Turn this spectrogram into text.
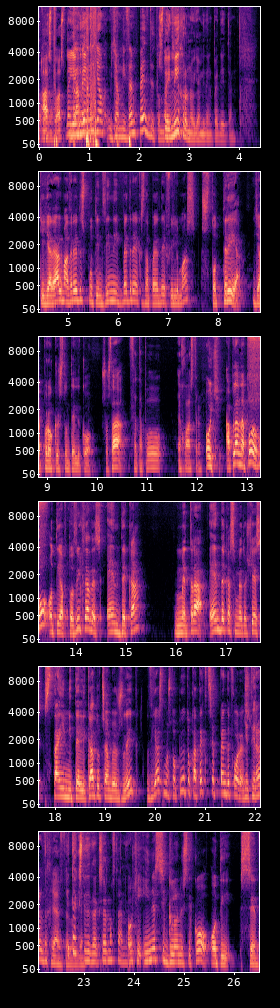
τώρα. Άστο, άστο, ήταν για Μιλάμε, μηδέν. έκανε για, για 0-5 το Στο μάτς. ημίχρονο για 0-5 ήταν. Και για Real Madrid που την δίνει η Bet365 η φίλη μας στο 3 για πρόκριση στον τελικό. Σωστά; Θα τα πω, έχω άστρα. Όχι. Απλά να πω εγώ ότι από το 2011 μετρά 11 συμμετοχές στα ημιτελικά του Champions League, διάστημα στο οποίο το κατέκτησε 5 φορές. Για τη Real δεν χρειάζεται. Εντάξει, λόγια. δεν τα ξέρουμε αυτά. Ναι. Όχι, είναι συγκλονιστικό ότι σε,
